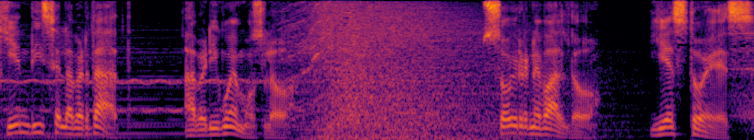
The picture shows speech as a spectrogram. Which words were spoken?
¿Quién dice la verdad? Averigüémoslo. Soy Renevaldo y esto es...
